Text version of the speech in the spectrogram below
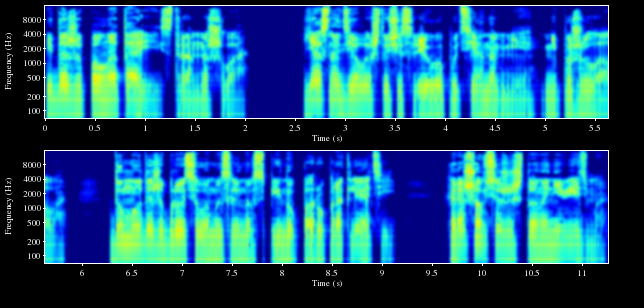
и даже полнота ей странно шла. Ясно дело, что счастливого пути она мне не пожелала. Думаю, даже бросила мысленно в спину пару проклятий. Хорошо все же, что она не ведьма,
